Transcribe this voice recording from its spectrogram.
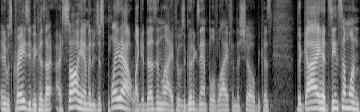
And it was crazy because I, I saw him and it just played out like it does in life. It was a good example of life in the show because the guy had seen someone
